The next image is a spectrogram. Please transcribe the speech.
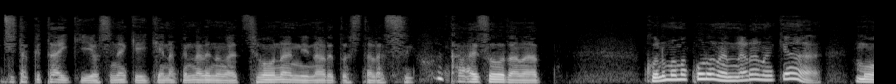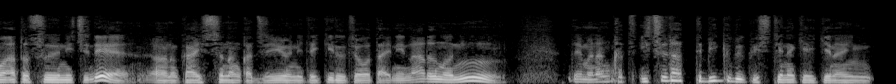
自宅待機をしなきゃいけなくなるのが長男になるとしたらすごいかわいそうだな。このままコロナにならなきゃ、もうあと数日で、あの、外出なんか自由にできる状態になるのに、でもなんか、いつだってビクビクしてなきゃいけないん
